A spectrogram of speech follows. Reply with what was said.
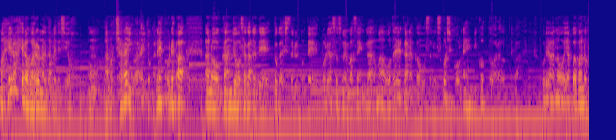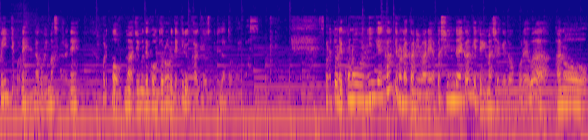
まあ、ヘラヘラ笑うのはダメですよ。うん、あのチャラい笑いとかね、これはあの感情を逆手でとかするので、これは進めませんが、まあ、穏やかな顔をする、少しこうね、ニコッと笑うっていうのは、これはあのやっぱ場の雰囲気もね、和みますからね、これもまあ自分でコントロールできる環境づくりだと思います。それとね、この人間関係の中にはね、やっぱ信頼関係と言いましたけど、これは、あの、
